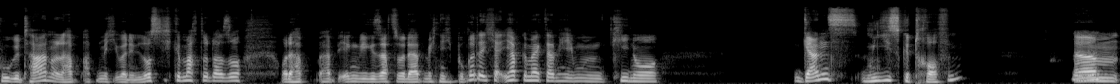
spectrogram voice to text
cool getan oder hab, hab mich über den lustig gemacht oder so oder hab, hab irgendwie gesagt, so der hat mich nicht berührt. Ich, ich habe gemerkt, er hat mich im Kino ganz mies getroffen Mhm. Ähm,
